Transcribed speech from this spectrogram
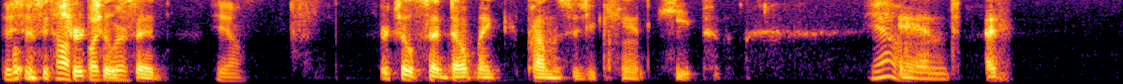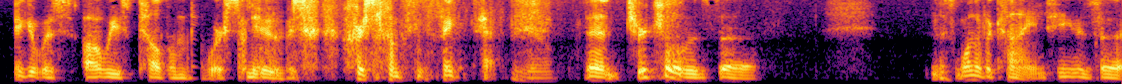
this is tough. Churchill but said, yeah. Churchill said, "Don't make promises you can't keep." Yeah, and I think it was always tell them the worst news or something like that. Yeah. And Churchill was uh, he was one of a kind. He was a, uh,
